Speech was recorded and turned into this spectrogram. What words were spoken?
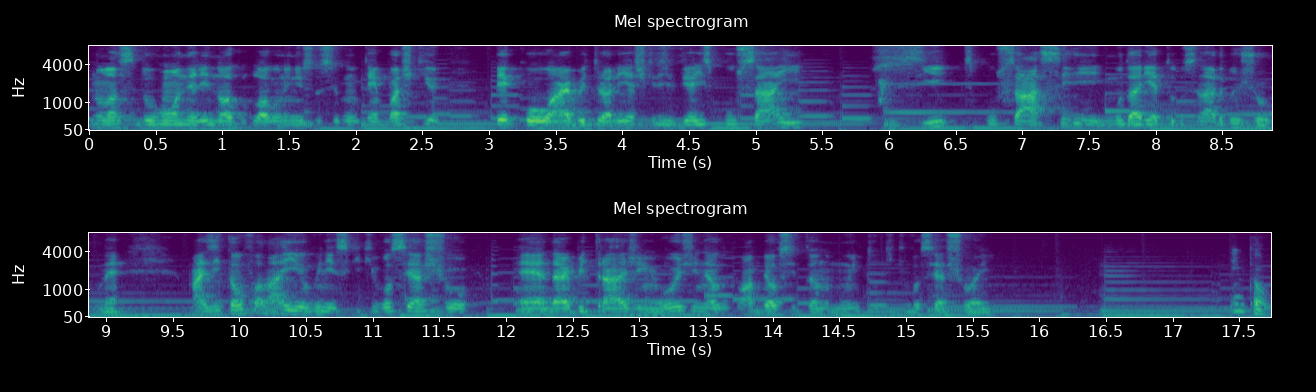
no lance do Rony ali logo, logo no início do segundo tempo, acho que pecou o árbitro ali, acho que devia expulsar e se expulsasse mudaria todo o cenário do jogo, né? Mas então fala aí, Vinícius, o que, que você achou é, da arbitragem hoje, né? O Abel citando muito, o que, que você achou aí? Então,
